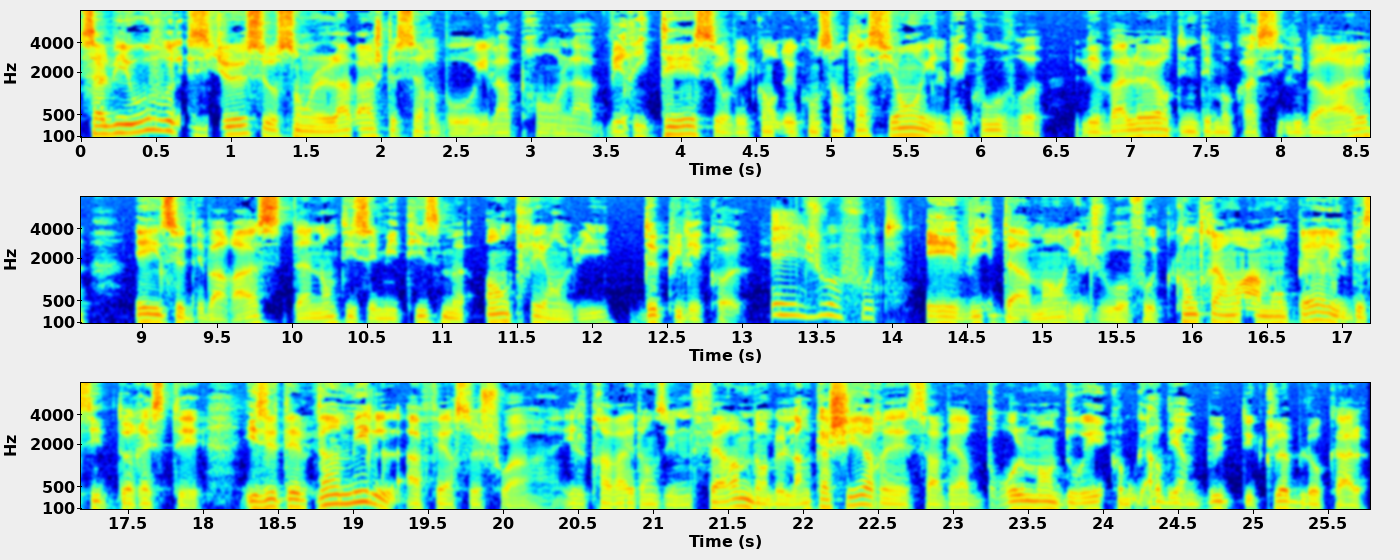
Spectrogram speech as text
Ça lui ouvre les yeux sur son lavage de cerveau. Il apprend la vérité sur les camps de concentration, il découvre les valeurs d'une démocratie libérale et il se débarrasse d'un antisémitisme ancré en lui depuis l'école. Et il joue au foot. Évidemment, il joue au foot. Contrairement à mon père, il décide de rester. Ils étaient 20 000 à faire ce choix. Il travaille dans une ferme dans le Lancashire et s'avère drôlement doué comme gardien de but du club local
